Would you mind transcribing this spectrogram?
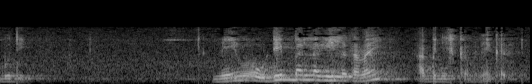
බුදි. මේව උඩින් බල්ලා ගිහිල්ලා තමයි අබිනිෂ්ක්‍මණය කරන්නේ.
